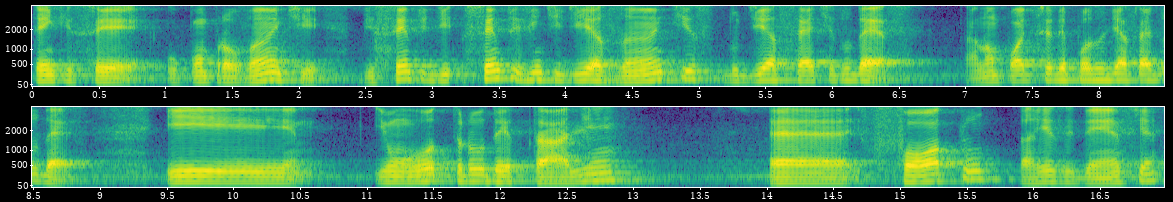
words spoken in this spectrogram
tem que ser o comprovante de 120 dias antes do dia 7 do 10. Tá? Não pode ser depois do dia 7 do 10. E, e um outro detalhe é foto da residência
